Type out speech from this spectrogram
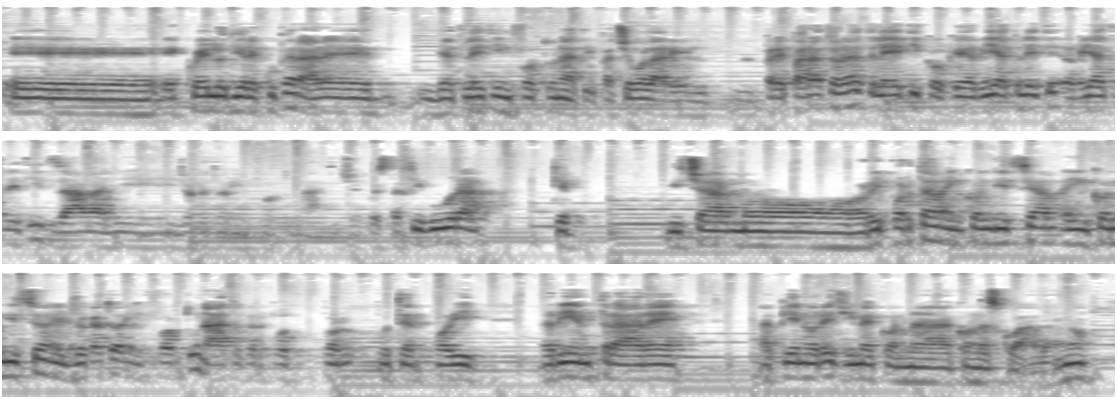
è quello di recuperare gli atleti infortunati. Facevo la, il, il preparatore atletico che riatleti, riatletizzava gli, giocatori infortunati, cioè questa figura che diciamo riportava in, condizio, in condizione il giocatore infortunato per po- poter poi rientrare a pieno regime con, con la squadra. No?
